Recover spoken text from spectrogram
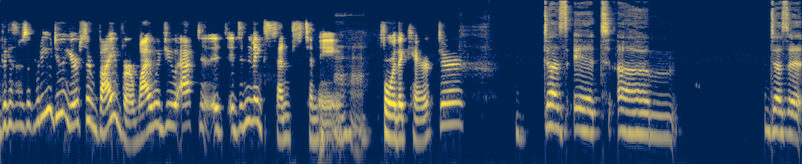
because I was like, what are you doing? You're a survivor. Why would you act? It, it didn't make sense to me Mhm. for the character. does it um does it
